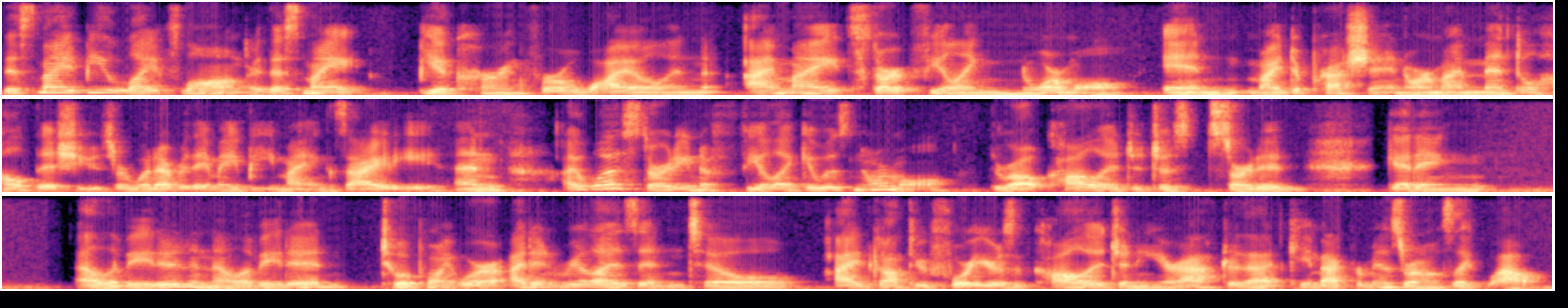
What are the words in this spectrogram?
this might be lifelong or this might be occurring for a while and I might start feeling normal in my depression or my mental health issues or whatever they may be, my anxiety. And I was starting to feel like it was normal. Throughout college, it just started getting elevated and elevated to a point where I didn't realize it until I'd gone through four years of college and a year after that came back from Israel and I was like, wow,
